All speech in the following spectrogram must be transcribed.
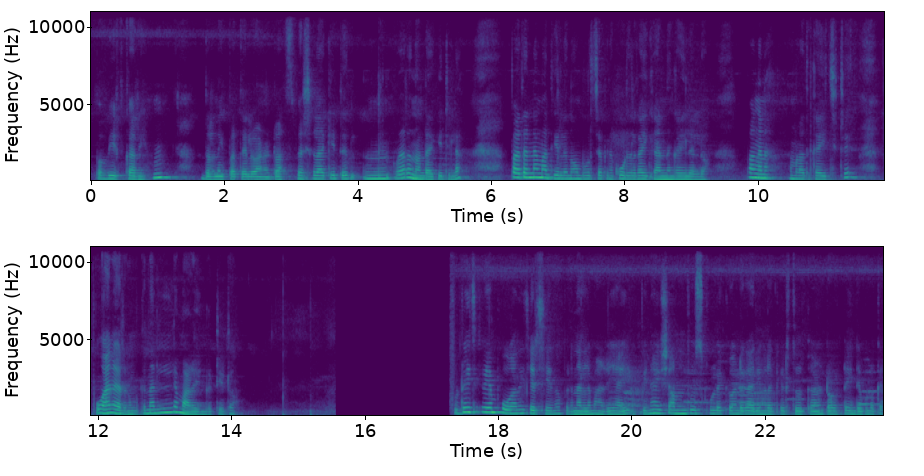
അപ്പോൾ ബീഫ് കറി അതുള്ള നെയ്പ്പത്തലുമാണ് കേട്ടോ സ്പെഷ്യലാക്കിയിട്ട് വേറെ ഒന്നും ഉണ്ടാക്കിയിട്ടില്ല. അപ്പോൾ അതന്നെ മതിയല്ലോ. നോമ്പ് കുറിച്ചാൽ പിന്നെ കൂടുതൽ കഴിക്കാനൊന്നും കഴിയില്ലല്ലോ. അപ്പം അങ്ങനെ നമ്മളത് കഴിച്ചിട്ട് പോകാനിറങ്ങുമ്പോൾ നല്ല മഴയും കിട്ടി കേട്ടോ ഫുഡ് കഴിച്ചിട്ട് വേഗം പോകാമെന്ന് വിചാരിച്ചിരുന്നു. പിന്നെ നല്ല മഴയായി. പിന്നെ ആയിഷ അന്ന് സ്കൂളിലേക്ക് വേണ്ട കാര്യങ്ങളൊക്കെ എടുത്ത് വെക്കുകയാണ് കേട്ടോ ടൈം ടേബിളൊക്കെ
